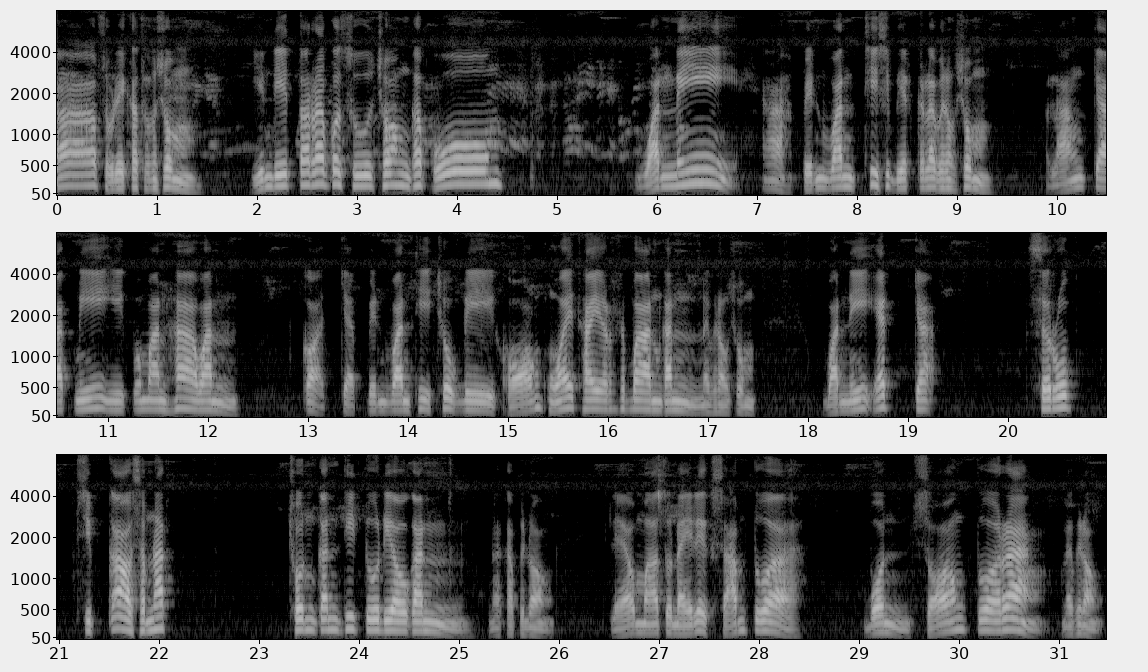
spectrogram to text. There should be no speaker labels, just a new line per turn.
ครับสวัสดีครับท่านผู้ชม ยินดีต้อนรับเข้าสู่ช่องครับผม วันนี้อ่าเป็นวันที่ 11กันแล้วท่านผู้ชม หลังจากนี้อีกประมาณ 5 วัน ก็จะเป็นวันที่โชคดีของหวยไทยรัฐบาลกันในท่านผู้ชม วันนี้เอสจะสรุป 19 สำนัก ชนกันที่ตัวเดียวกันนะครับพี่น้อง แล้วมาตัวไหนเลขสามตัว บนสองตัวร่างนะพี่น้อง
